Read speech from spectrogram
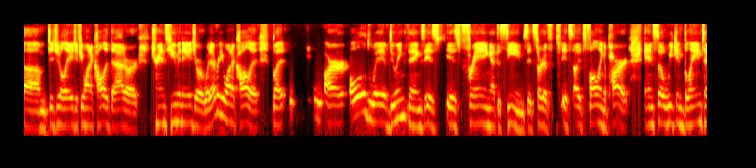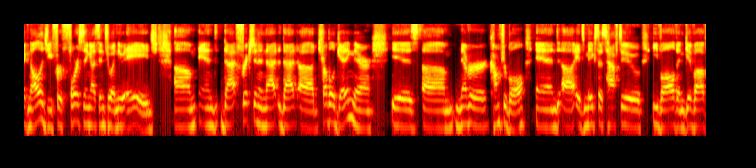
um, digital age, if you want to call it that, or transhuman age, or whatever you want to call it. But our old way of doing things is is fraying at the seams. It's sort of it's it's falling apart, and so we can blame technology for forcing us into a new age. Um, and that friction and that that uh, trouble getting there is um, never comfortable, and uh, it makes us have to evolve and give up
